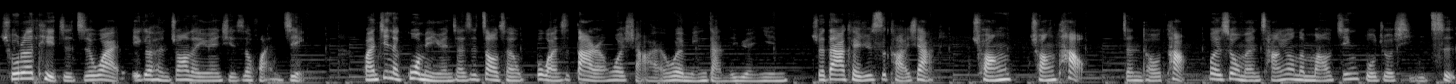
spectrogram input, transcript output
除了体质之外，一个很重要的原因其实是环境。环境的过敏原才是造成不管是大人或小孩会敏感的原因。所以大家可以去思考一下，床床套、枕头套，或者是我们常用的毛巾，多久洗一次？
